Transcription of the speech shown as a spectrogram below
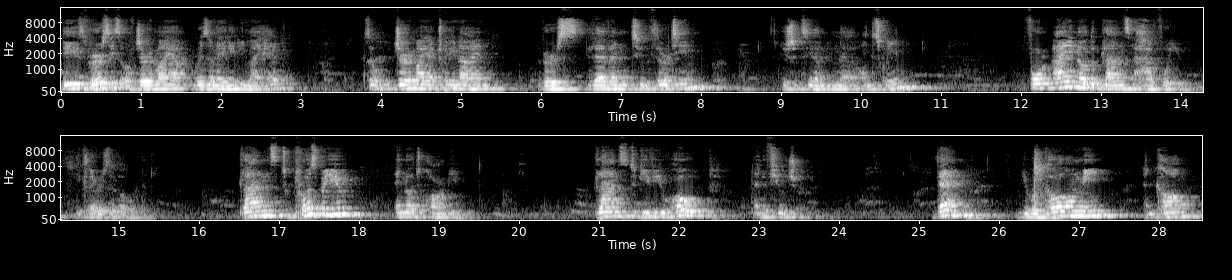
these verses of Jeremiah resonated in my head. So, Jeremiah 29, verse 11 to 13. You should see them in, uh, on the screen. For I know the plans I have for you, declares the Lord. Plans to prosper you and not to harm you. Plans to give you hope and a future. Then you will call on me and come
